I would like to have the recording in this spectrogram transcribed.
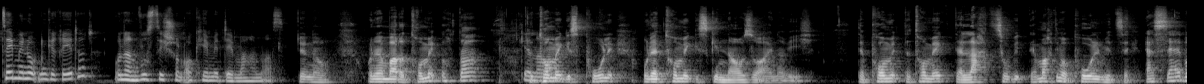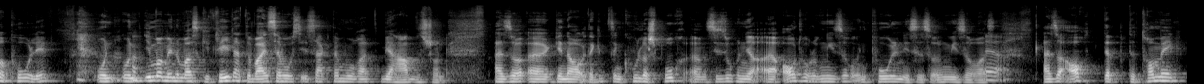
zehn Minuten geredet und dann wusste ich schon, okay, mit dem machen wir es. Genau. Und dann war der Tomek noch da. Der Genau. Tomek ist Pole und der Tomek ist genauso einer wie ich. Der, Pome, der Tomek, der lacht so, wie, der macht immer Polenwitze. Er ist selber Pole und, und immer wenn er was gefehlt hat, du weißt ja, wo es ist, sagt der Murat, wir haben es schon. Also äh, genau, da gibt es einen cooler Spruch, äh, sie suchen ja äh, Auto oder irgendwie so, in Polen ist es irgendwie sowas. Ja. Also auch der, der Tomek,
